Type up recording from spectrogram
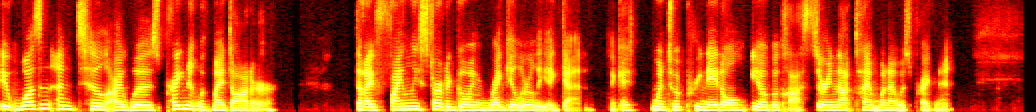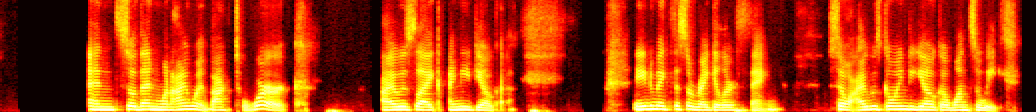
it wasn't until I was pregnant with my daughter that I finally started going regularly again. Like I went to a prenatal yoga class during that time when I was pregnant. And so then when I went back to work, I was like, I need yoga. I need to make this a regular thing. So I was going to yoga once a week.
